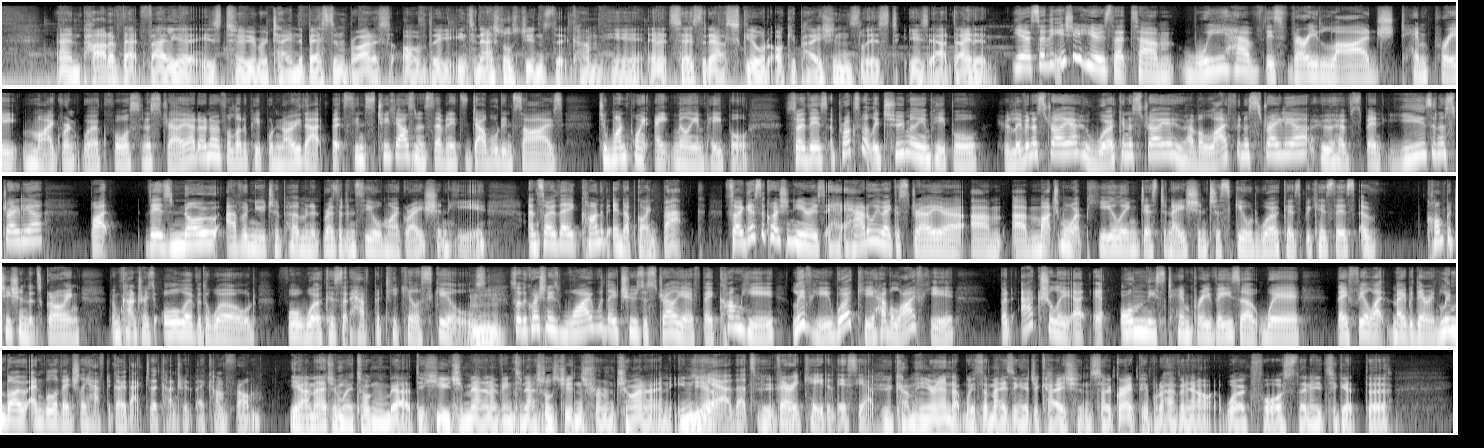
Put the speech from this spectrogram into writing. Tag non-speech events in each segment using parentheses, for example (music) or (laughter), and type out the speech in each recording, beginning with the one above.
And part of that failure is to retain the best and brightest of the international students that come here. And it says that our skilled occupations list is outdated. Yeah, so the issue here is that um, we have this very large temporary migrant workforce in Australia. I don't know if a lot of people know that, but since 2007, it's doubled in size to 1.8 million people. So there's approximately 2 million people who live in Australia, who work in Australia, who have a life in Australia, who have spent years in Australia, but there's no avenue to permanent residency or migration here. And so they kind of end up going back. So I guess the question here is how do we make Australia um, a much more appealing destination to skilled workers? Because there's a competition that's growing from countries all over the world for workers that have particular skills. Mm. So the question is why would they choose Australia if they come here, live here, work here, have a life here, but actually uh, on this temporary visa where they feel like maybe they're in limbo and will eventually have to go back to the country that they come from. Yeah, I imagine we're talking about the huge amount of international students from China and India. Yeah, that's who, very who, key to this, yeah. Who come here and end up with amazing education. So great people to have in our workforce. They need to get the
